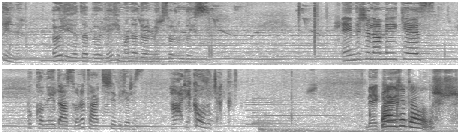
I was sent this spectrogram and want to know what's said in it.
Dinle. Öyle ya da böyle limana dönmek zorundayız. Endişelenmeyi kes. Bu konuyu daha sonra tartışabiliriz. Harika olacak. Bekle. Bence de olur.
